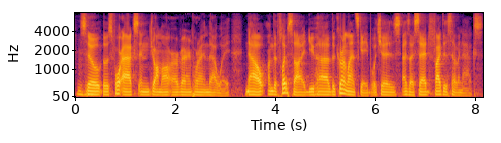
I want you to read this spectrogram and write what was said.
Mm-hmm. So those four acts in drama are very important in that way. Now, on the flip side, you have the current landscape, which is, as I said, five to seven acts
